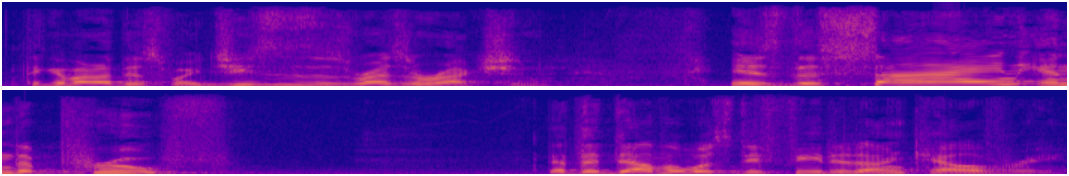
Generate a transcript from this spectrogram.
think about it this way Jesus' resurrection is the sign and the proof that the devil was defeated on Calvary.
